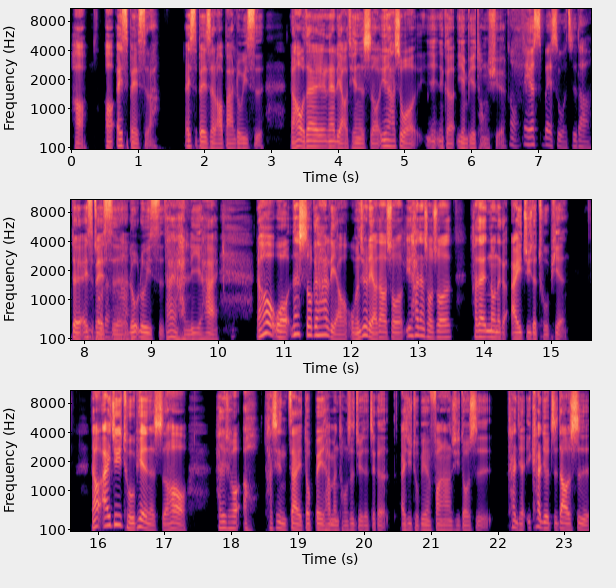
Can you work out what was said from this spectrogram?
好哦，Space 啦，Space 老板路易斯。然后我在跟他聊天的时候，因为他是我那个 EMBA 同学。哦 Base 我知道。对 Base 路路易斯，他也很厉害。然后我那时候跟他聊，我们就聊到说，因为他那时候说他在弄那个 IG 的图片，然后 IG 图片的时候。他就说：“哦，他现在都被他们同事觉得这个 IG 图片放上去都是看起来一看就知道是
